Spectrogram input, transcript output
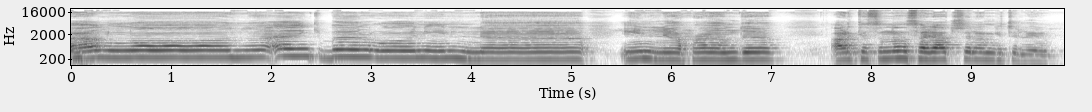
Allahu Ekber ve lillahil hamd. Arkasından salatü selam getirilelim.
